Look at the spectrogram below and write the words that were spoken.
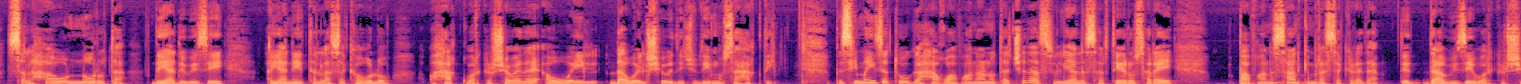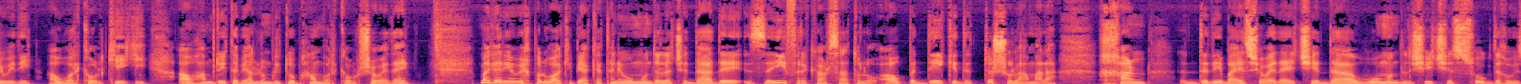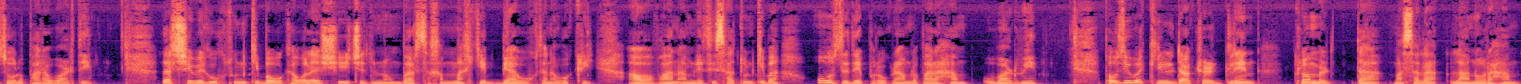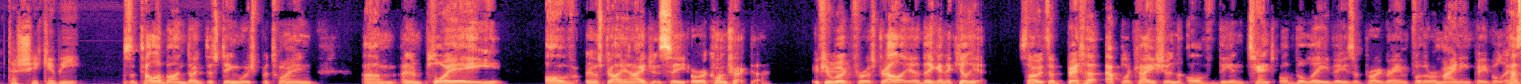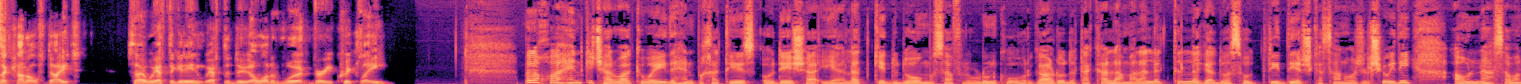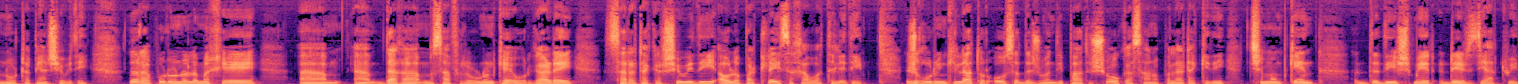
سلهاو نورو ته د یاد ویزې یعنی ترلاسه کولو حق ورکړ شوی دی او ویل دا ویل شوی دی چې دوی مستحق دي په سیمه ایزه توګه هغه افغانانو ته چې د استرالیا له سرتیرو سره په افغانستان کې مرسته کړې ده د دا ویزه ورکړ شوې دي او ورکول کیږي او همدوی ته بیا لومړیتوب هم ورکول شوې ده مګر یوې خپلواکې بیا کتنې وموندله چې دا د ضعیف ریکارډ ساتلو او په دې کې د تشو لامل خن د دې باعث شوی دی چې دا وموندل شي چې څوک د غویزو لپاره وړ دي لړ شوي غوښتونکي به وکولای شي چې د نومبر څخه مخکې بیا غوښتنه وکړي او افغان امنیتي ساتونکي به اوس د دې پروګرام لپاره هم وړ وي پوزي وکیل ډاکټر ګلین کلومرد دا مسله لا نور هم تشریح کوي The Taliban don't distinguish between um, an employee of an Australian agency or a contractor. If you hmm. work for Australia, they're going to kill you. So it's a better application of the intent of the Lee visa program for the remaining people. It has a cut-off date. So we have to get in, we have to do a lot of work very quickly. بلخوا هند کې چارواکي وایي د هند په ختیځ اودیشا ایالت کې د دوو مسافر وړونکو اورګاډو د ټکر لامل لګ تر لګه 230 کسان وژل شوې دي او 900 نور ټپيان شوې دي د راپورونو لمخې دغه مسافر وړونکي اورګاډي سره ټکر شوې دي او له پټلۍ څخه وتلې دي ژغورونکي لا تر اوسه د ژوندۍ پاتې شو کسانو په لټه کې دي چې ممکن د دې شمیر ډیر زیات وي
